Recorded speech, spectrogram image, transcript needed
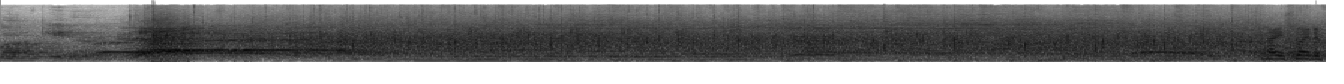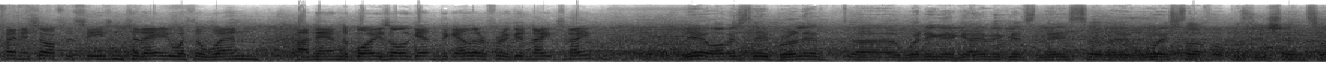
Ruan Pienaar. Nice way to finish off the season today with a win, and then the boys all getting together for a good night tonight. Yeah, obviously brilliant. Uh, winning a game against Leinster, they're always tough opposition. So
